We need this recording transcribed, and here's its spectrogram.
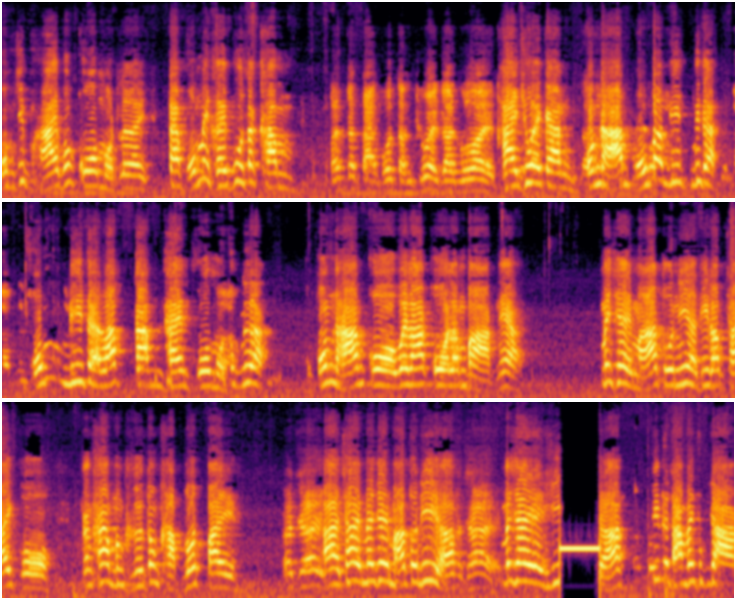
ผมชิบหายเพราะโกหมดเลย แต่ผมไม่เคยพูดสักคำมันก็ต่างคนต่างช่วยกันเว้ยใครช่วยกัน ผมถาม ผมว่ามีมีแต่ผมมีแต่รับกรรมแทนโกหมดทุกเรื่อง ผมถามโก เวลาโกลำบากเนี่ย ไม่ใช่หมาตัวเนี้ยที่รับใช้โกกลางค่ำกลางคืนต้องขับรถไป ก็ใช่อ่าใช่ไม่ใช่หมาตัวนี้เหรอใช่ ไม่ใช่ไอ้เหี้ย เหรอที่จะทำให้ทุกอย่าง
